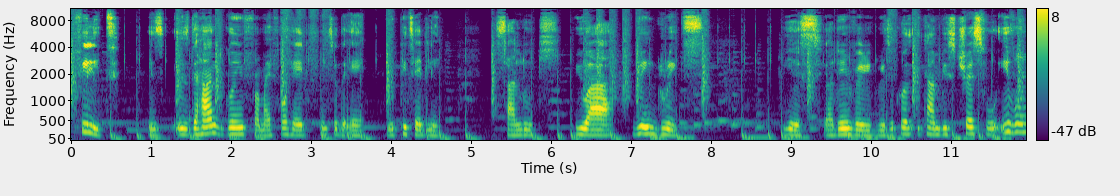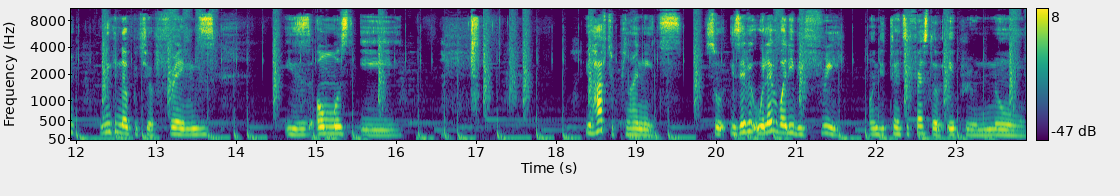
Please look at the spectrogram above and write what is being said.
feel it. Is is the hand going from my forehead into the air repeatedly? Salute. You are doing great yes, you are doing very great because it can be stressful. Even linking up with your friends is almost a you have to plan it. So is every will everybody be free on the 21st of April? No.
